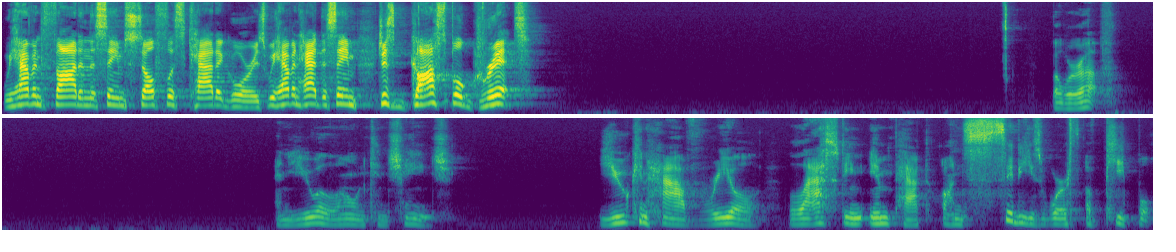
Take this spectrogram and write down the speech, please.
We haven't thought in the same selfless categories. We haven't had the same just gospel grit. But we're up. And you alone can change. You can have real lasting impact on cities worth of people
